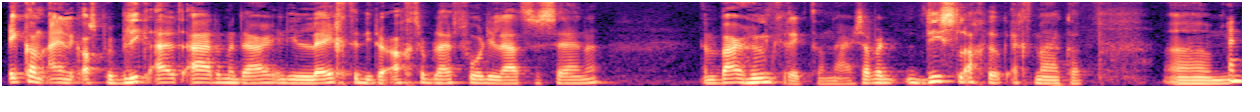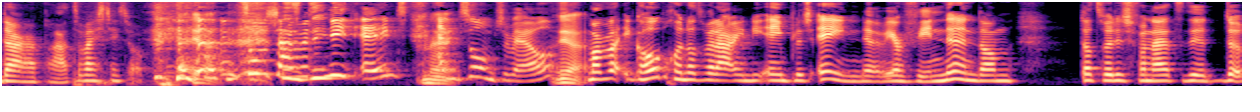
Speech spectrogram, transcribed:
Ik kan eindelijk als publiek uitademen daar... in die leegte die erachter blijft voor die laatste scène. En waar hunker ik dan naar? Zeg maar, die slag wil ik echt maken. Ehm, En daar praten wij steeds over. ja. Soms zijn Dus we die- het niet eens. Nee. En soms wel. Ja. Maar ik hoop gewoon dat we daar in die 1 plus 1 eh, weer vinden. En dan dat we dus vanuit de, de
